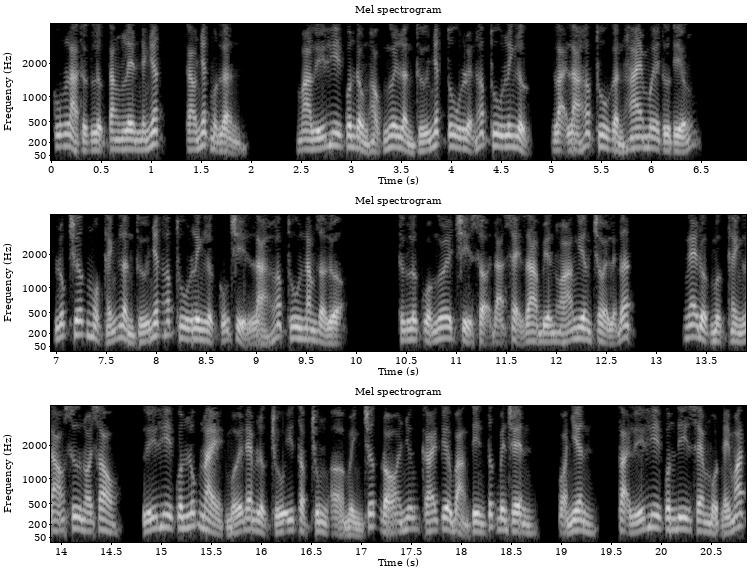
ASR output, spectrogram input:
cũng là thực lực tăng lên nhanh nhất, cao nhất một lần. Mà lý hy quân đồng học ngươi lần thứ nhất tu luyện hấp thu linh lực, lại là hấp thu gần hai mươi từ tiếng. Lúc trước một thánh lần thứ nhất hấp thu linh lực cũng chỉ là hấp thu năm giờ lượng. Thực lực của ngươi chỉ sợ đã xảy ra biến hóa nghiêng trời l ệ đất. Nghe được mực thành lão sư nói sau lý hy quân lúc này mới đem lực chú ý tập trung ở mình trước đó những cái kia bảng tin tức bên trên. Quả nhiên, tại lý hy quân đi xem một máy mắt,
